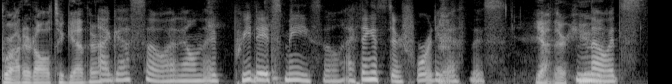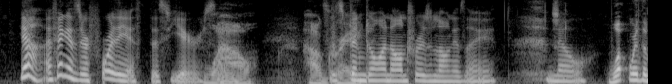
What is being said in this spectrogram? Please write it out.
brought it all together? i guess so i don't it predates me so i think it's their 40th this yeah, they're huge. no it's yeah i think it's their 40th this year so, wow, how so great! it's been going on for as long as i know what were the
